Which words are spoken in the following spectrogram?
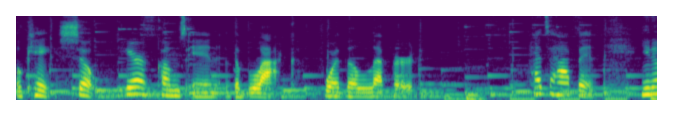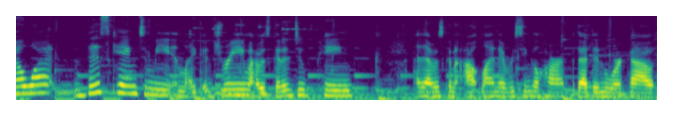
Okay, so here comes in the black for the leopard. Had to happen. You know what? This came to me in like a dream. I was gonna do pink and I was gonna outline every single heart, but that didn't work out.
